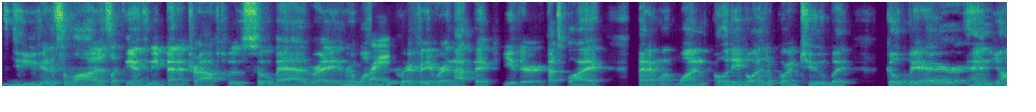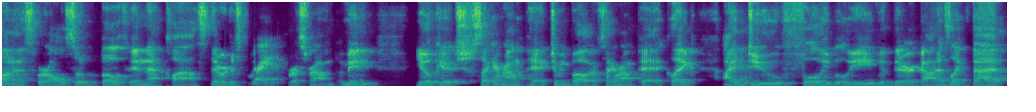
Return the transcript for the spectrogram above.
you, hear this a lot is like the Anthony Bennett draft was so bad, right? And there wasn't Right. a clear favorite in that pick either. That's why Bennett went one. Oladipo ended up going two, but Gobert and Giannis were also both in that class. They were just right. first round. I mean, Jokic, second round pick, Jimmy Butler, second round pick. Like, I do fully believe that there are guys like that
